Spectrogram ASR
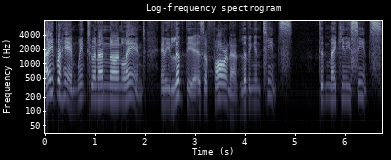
Abraham went to an unknown land and he lived there as a foreigner living in tents. Didn't make any sense.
